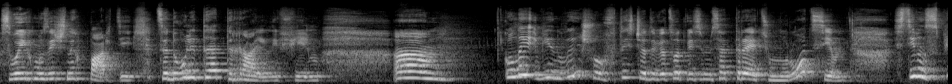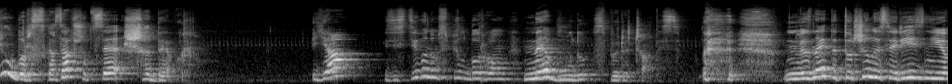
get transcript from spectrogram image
своїх музичних партій. Це доволі театральний фільм. Коли він вийшов в 1983 році, Стівен Спілберг сказав, що це шедевр. Я зі Стівеном Спілбергом не буду сперечатись. Ви знаєте, точилися різні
